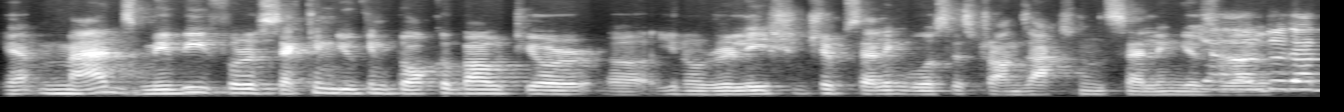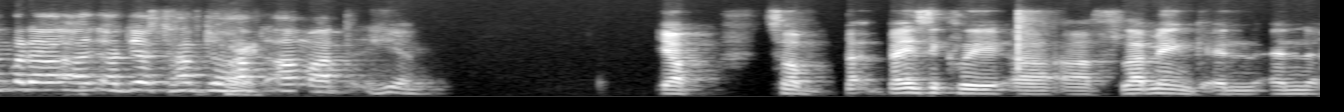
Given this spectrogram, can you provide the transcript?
Yeah, Mads, maybe for a second you can talk about your, uh, you know, relationship selling versus transactional selling as yeah, well. Yeah, I'll do that, but I, I just have to have Ahmad here. Yep. So basically, uh, uh, Fleming in, in,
